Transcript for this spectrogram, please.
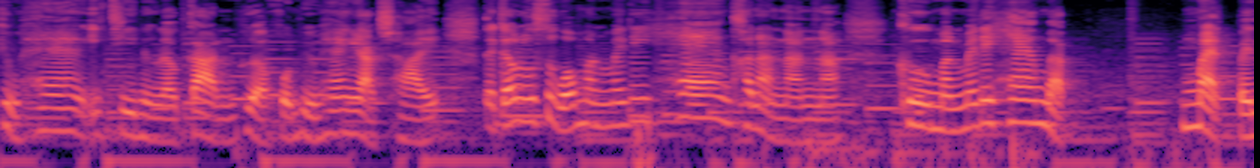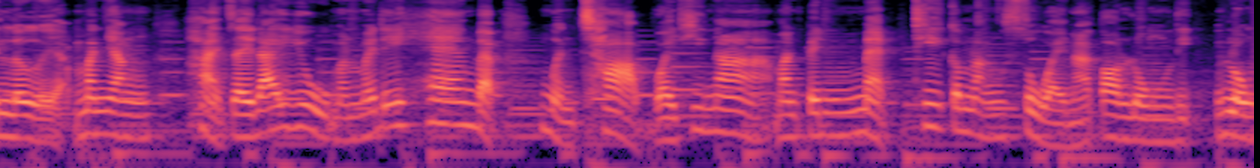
ผิวแห้งอีกทีหนึ่งแล้วกันเผื่อคนผิวแห้งอยากใช้ แต่แก้วรู้สึกว่ามันไม่ได้แห้งขนาดนั้นนะ คือมันไม่ได้แห้งแบบ แมตต์ไปเลยอะ่ะมันยังหายใจได้อยู่ มันไม่ได้แห้งแบบเหมือนฉาบไว้ที่หน้า มันเป็นแมตต์ที่กำลังสวยนะ ตอนลงลง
